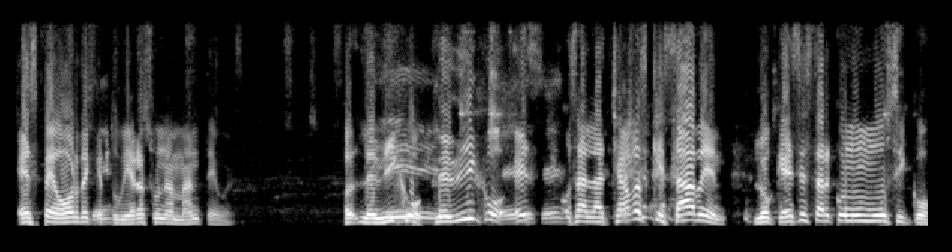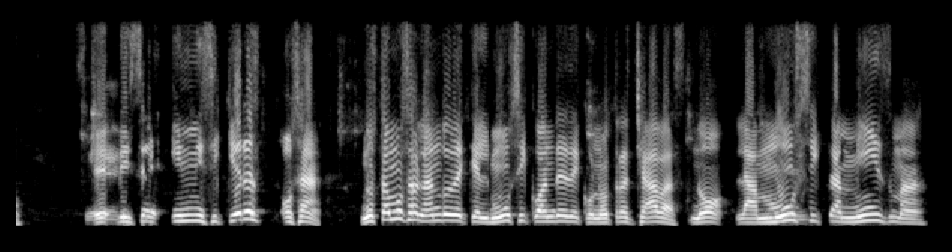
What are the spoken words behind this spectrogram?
es peor de que tuvieras un amante, güey. Le dijo, le dijo, es, o sea, las chavas que saben lo que es estar con un músico, eh, dice, y ni siquiera es, o sea, no estamos hablando de que el músico ande de con otras chavas, no, la música misma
